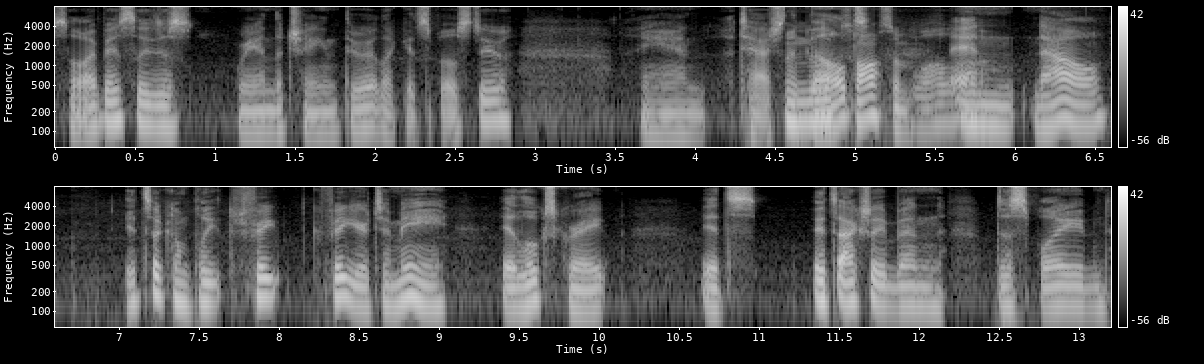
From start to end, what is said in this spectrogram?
So I basically just ran the chain through it like it's supposed to, and attached the And belt. looks awesome. And now it's a complete fi- figure to me. It looks great. It's it's actually been displayed.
